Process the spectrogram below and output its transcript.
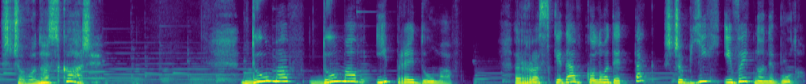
Що вона скаже? Думав, думав і придумав. Розкидав колоди так, щоб їх і видно не було.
